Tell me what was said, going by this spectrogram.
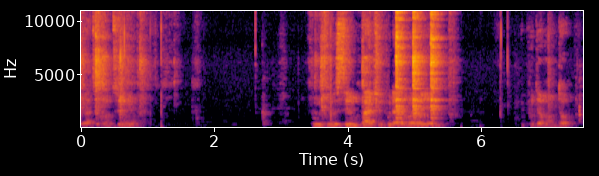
you have to continue. Put the same pipes you put at the bottom here. You put them on top.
